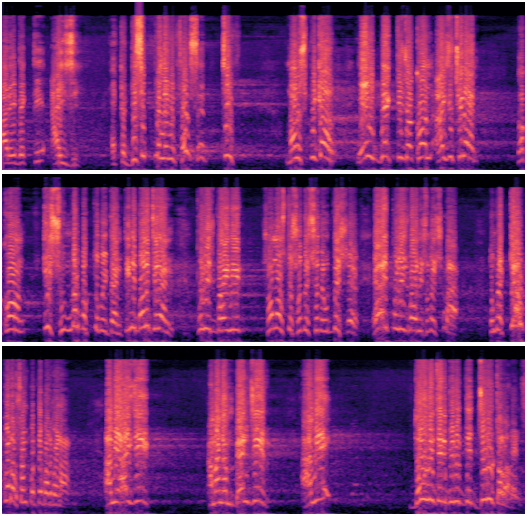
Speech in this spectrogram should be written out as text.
আর এই ব্যক্তি আইজি, একটা ডিসিপ্লিনারি ফোর্সের চিফ মানুষ স্পিকার, এই ব্যক্তি যখন আইজি ছিলেন তখন কি সুন্দর বক্তব্য দিতেন? তিনি বলেছিলেন, পুলিশ বাহিনীর সমস্ত সদস্যদের উদ্দেশ্যে, এই পুলিশ বাহিনীর সদস্যরা, তোমরা কেউ করাপশন করতে পারবে না। আমি আইজি, আমার নাম বেনজির, আমি দুর্নীতির বিরুদ্ধে জিরো টলারেন্স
